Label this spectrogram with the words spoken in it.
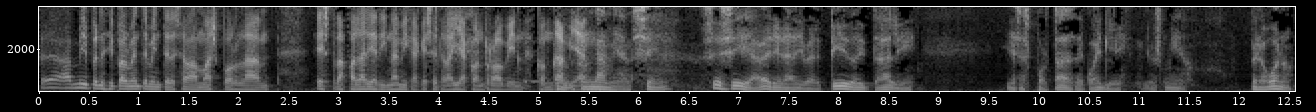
A mí principalmente me interesaba más por la estrafalaria dinámica que se traía con Robin, con Damian. Con, Damian, sí. Sí, sí, a ver, era divertido y tal. Y, y esas portadas de Quietly, Dios mío. Pero bueno.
